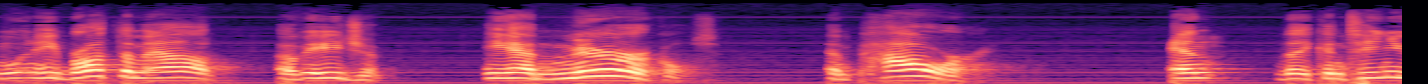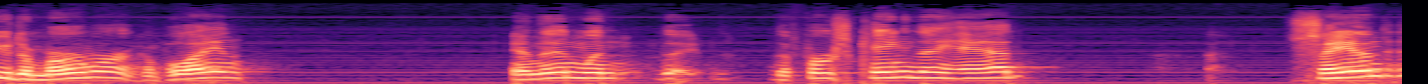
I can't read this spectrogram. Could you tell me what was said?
when he brought them out of Egypt, he had miracles and power, and they continued to murmur and complain. And then when the, the first king they had sinned,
